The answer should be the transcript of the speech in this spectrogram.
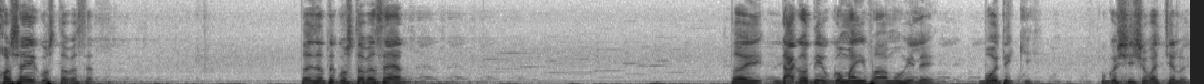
হসাই গোস্ত বেচের। তো যাতে গোস্ত বেচের তো এই ডাগদি উগো মাইফা মহিলে, বই কি উগো শিশু বাচ্চা লই।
